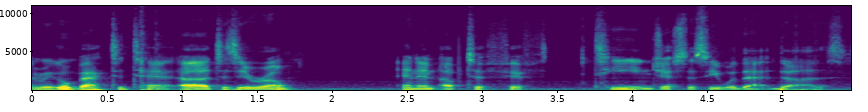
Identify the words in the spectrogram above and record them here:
let me go back to 10 uh, to zero, and then up to 15 just to see what that does.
